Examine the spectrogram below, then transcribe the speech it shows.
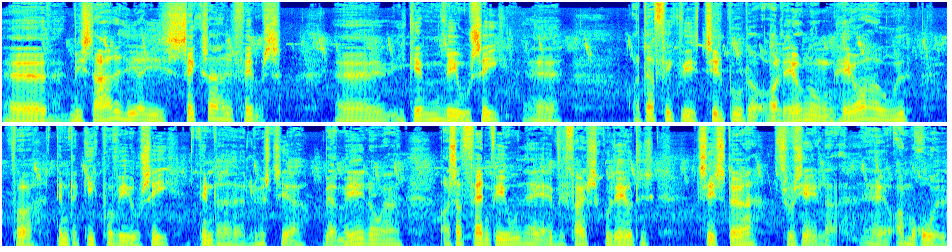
Uh, vi startede her i 96 uh, øh, igennem VUC, uh, øh, og der fik vi tilbudt at lave nogle haver herude for dem, der gik på VUC, dem, der havde lyst til at være med nogle gange. Og så fandt vi ud af, at vi faktisk skulle lave det til et større socialt øh, område.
